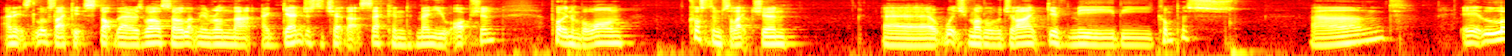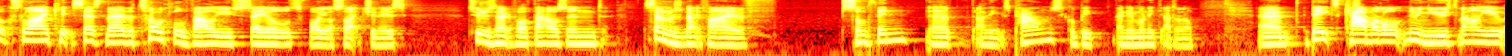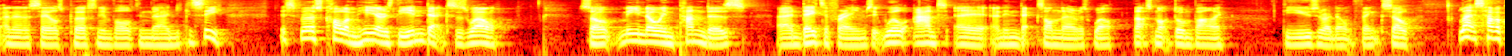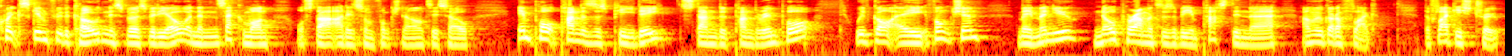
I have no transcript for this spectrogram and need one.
And it looks like it's stopped there as well. So let me run that again just to check that second menu option. Put in number one, custom selection, uh, which model would you like? Give me the compass. And it looks like it says there the total value sales for your selection is 274,795 something. Uh, I think it's pounds. It could be any money. I don't know. Um, date, car model, new and used value, and then a salesperson involved in there. And you can see this first column here is the index as well. So me knowing pandas, and data frames, it will add a, an index on there as well. That's not done by the user, I don't think. So let's have a quick skim through the code in this first video, and then in the second one, we'll start adding some functionality. So import pandas as PD, standard panda import. We've got a function, main menu, no parameters are being passed in there, and we've got a flag. The flag is true.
